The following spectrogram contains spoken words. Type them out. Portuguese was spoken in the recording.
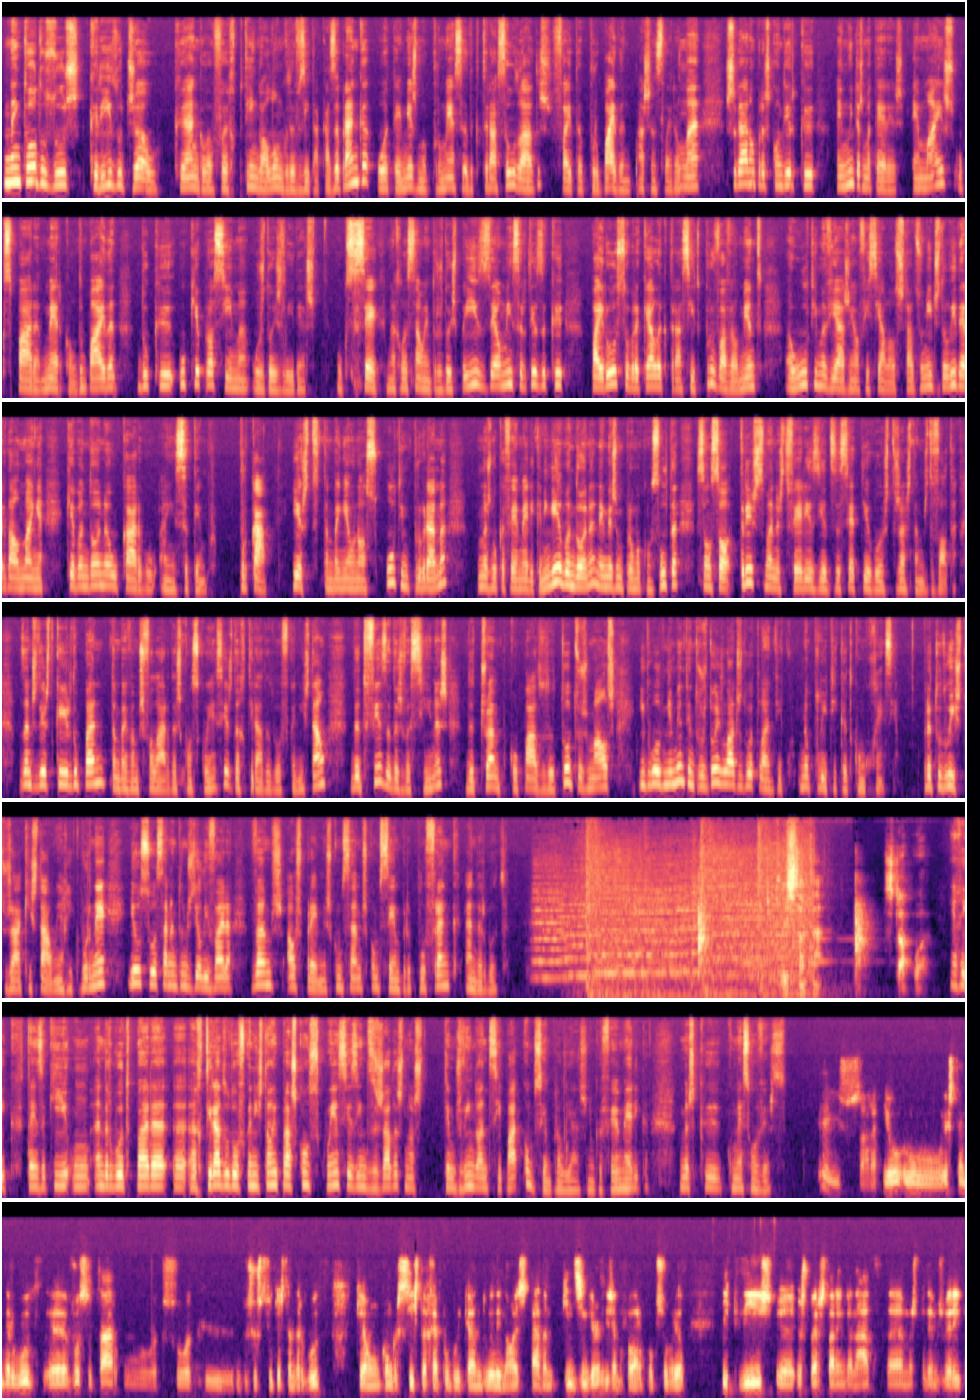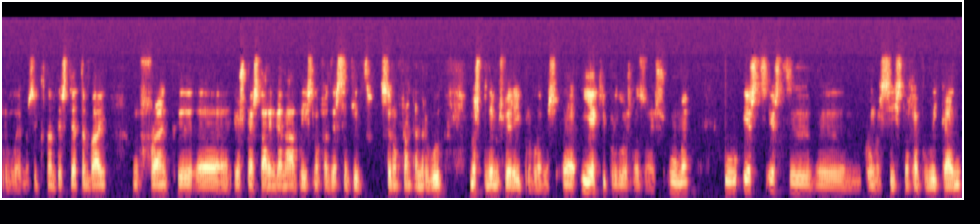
Nem todos os querido Joe que Angela foi repetindo ao longo da visita à Casa Branca, ou até mesmo a promessa de que terá saudades, feita por Biden à chanceler alemã, chegaram para esconder que, em muitas matérias, é mais o que separa Merkel de Biden do que o que aproxima os dois líderes. O que se segue na relação entre os dois países é uma incerteza que pairou sobre aquela que terá sido provavelmente a última viagem oficial aos Estados Unidos da líder da Alemanha, que abandona o cargo em setembro. Por cá, este também é o nosso último programa, mas no Café América ninguém abandona, nem mesmo para uma consulta. São só três semanas de férias e a 17 de agosto já estamos de volta. Mas antes deste cair do pano, também vamos falar das consequências da retirada do Afeganistão, da defesa das vacinas, de Trump culpado de todos os males e do alinhamento entre os dois lados do Atlântico na política de concorrência. Para tudo isto, já aqui está o Henrique Burné, eu sou a Sara Antunes de Oliveira. Vamos aos prémios. Começamos, como sempre, pelo Frank Underwood. Please stop that. Stop what? Henrique, tens aqui um Underwood para eh, a retirada do Afeganistão e para as consequências indesejadas que nós temos vindo a antecipar, como sempre, aliás, no Café América, mas que começam a ver-se. É isso, Sara. Eu, este Underwood, uh, vou citar o, a pessoa que justifica este Underwood, que é um congressista republicano do Illinois, Adam Kinzinger, e já vou falar um pouco sobre ele e que diz: eh, Eu espero estar enganado, eh, mas podemos ver aí problemas. E, portanto, este é também um Frank. Eh, eu espero estar enganado e isto não fazer sentido ser um Frank Underwood, mas podemos ver aí problemas. E é aqui por duas razões. Uma, este, este congressista republicano,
